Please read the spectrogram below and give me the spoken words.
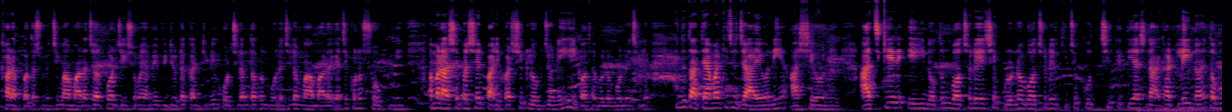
খারাপ কথা শুনেছি। মা মারা যাওয়ার পর যেই সময় আমি ভিডিওটা কন্টিনিউ করছিলাম, তখন বলেছিল, মা মারা গেছে, কোনো শোক নেই। আমার আশেপাশের পারিপার্শ্বিক লোকজনেই এই কথাগুলো বলেছিল। কিন্তু তাতে আমার কিছু যায়ও নি, আসেও নি। আজকের এই নতুন বছরে এসে পুরনো বছরের কিছু কুৎসিত ইতিহাস না ঘাটলেই নয়, তবু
